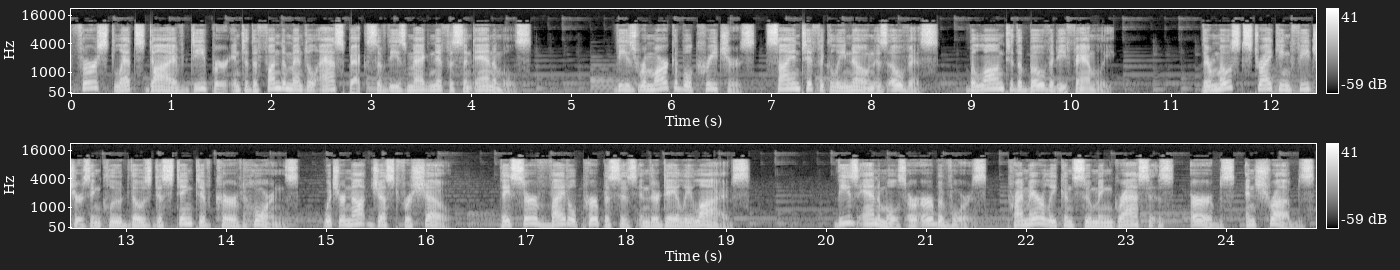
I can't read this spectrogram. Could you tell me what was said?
First let's dive deeper into the fundamental aspects of these magnificent animals. These remarkable creatures, scientifically known as ovis, belong to the Bovidae family. Their most striking features include those distinctive curved horns, which are not just for show. They serve vital purposes in their daily lives. These animals are herbivores, primarily consuming grasses, herbs, and shrubs,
